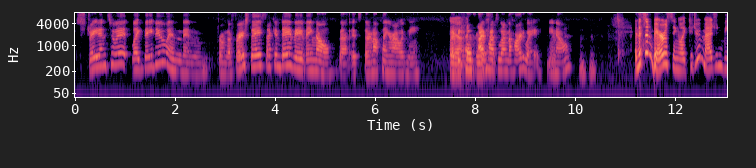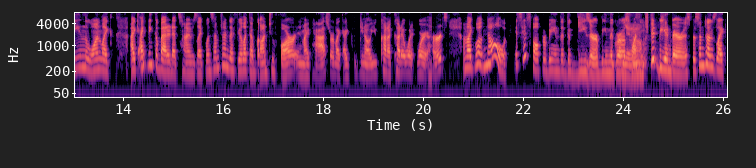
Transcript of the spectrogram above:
straight into it like they do and then from the first day second day they they know that it's they're not playing around with me. But Yeah, because i've had to learn the hard way you know? Mhm. And it's embarrassing. Like, could you imagine being the one? Like, I, I think about it at times. Like when sometimes I feel like I've gone too far in my past, or like I, you know, you kind of cut it where, where it hurts. I'm like, well, no, it's his fault for being the, the geezer, being the gross one. Yeah. He should be embarrassed. But sometimes, like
